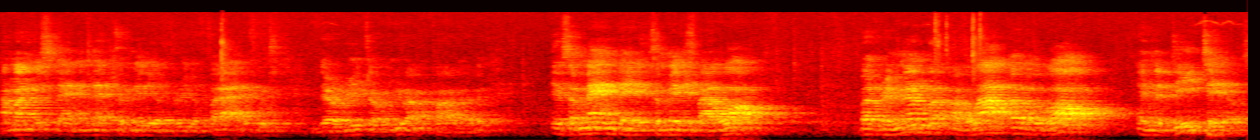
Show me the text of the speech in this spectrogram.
I'm understanding that committee of three to five, which Del Rico, you are a part of it, is a mandated committee by law. But remember, a lot of the law and the details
